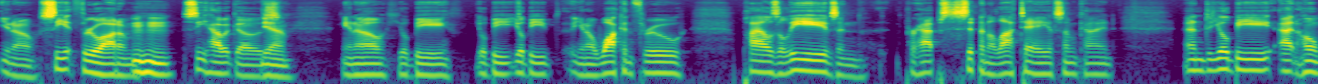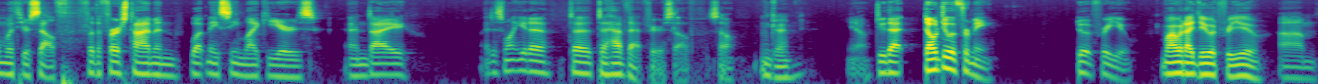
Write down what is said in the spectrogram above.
you know, see it through autumn. Mm-hmm. See how it goes. Yeah. You know, you'll be, you'll be, you'll be, you know, walking through piles of leaves and perhaps sipping a latte of some kind, and you'll be at home with yourself for the first time in what may seem like years. And I, I just want you to to to have that for yourself. So Okay. you know, do that. Don't do it for me. Do it for you. Why would I do it for you? Um,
